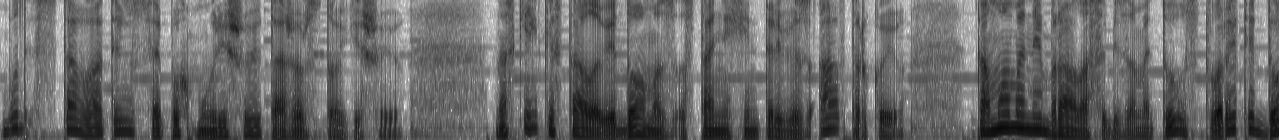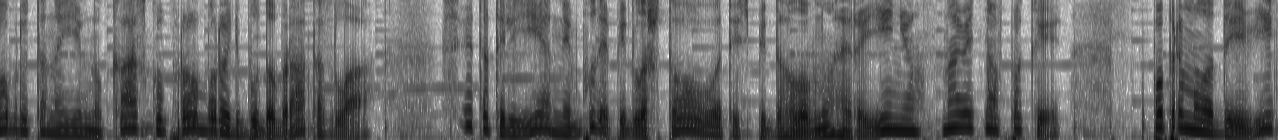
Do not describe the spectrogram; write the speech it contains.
буде ставати усе похмурішою та жорстокішою. Наскільки стало відомо з останніх інтерв'ю з авторкою, Камоме не брала собі за мету створити добру та наївну казку про боротьбу добра та зла. Світ ательє не буде підлаштовуватись під головну героїню, навіть навпаки. Попри молодий вік,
